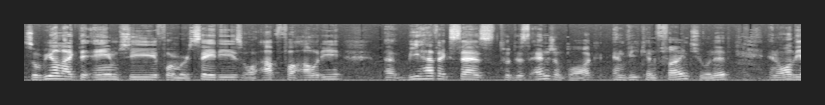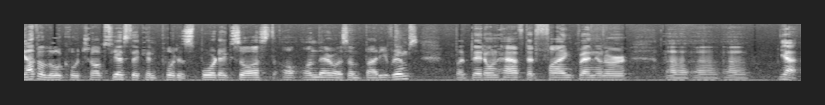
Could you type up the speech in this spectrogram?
So we are like the AMG for Mercedes or Abt for Audi. Uh, we have access to this engine block and we can fine tune it. And all the other low code shops, yes, they can put a sport exhaust on there or some body rims, but they don't have that fine granular, uh, uh, uh, yeah,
